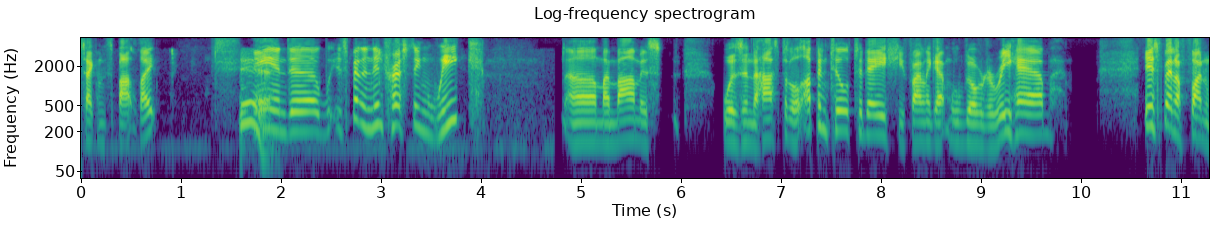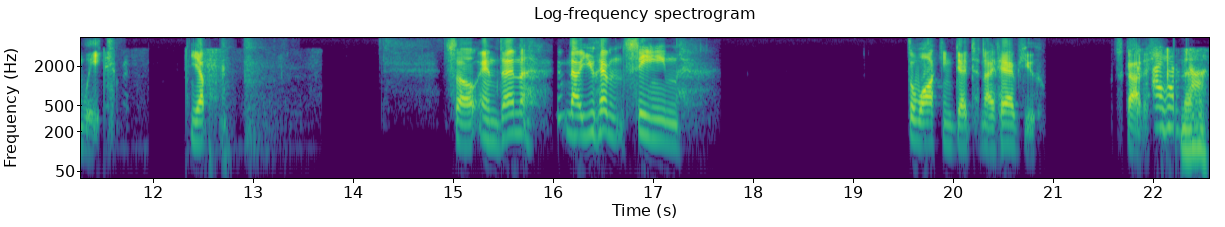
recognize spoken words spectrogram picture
second spotlight. Yeah. And uh, it's been an interesting week. Uh, my mom is was in the hospital up until today. She finally got moved over to rehab. It's been a fun week. Yep. So, and then now you haven't seen The Walking Dead tonight, have you, Scottish? I have no. not.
